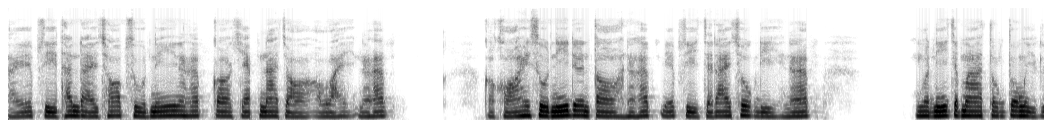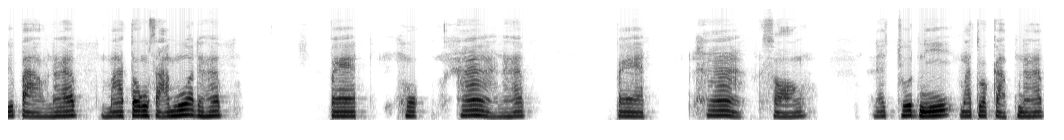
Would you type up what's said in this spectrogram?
้า FC ท่านใดชอบสูตรนี้นะครับ ก็แคปหน้าจอเอาไว้นะครับ ก็ขอให้สูตรนี้เดินต่อนะครับ FC จะได้โชคดีนะครับ งวดนี้จะมาตรงๆอีกหรือเปล่านะครับ มาตรงสามงวดนะครับแปดหกห้านะครับ แปดห้าสองและชุดนี้มาตัวกลับนะครับ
